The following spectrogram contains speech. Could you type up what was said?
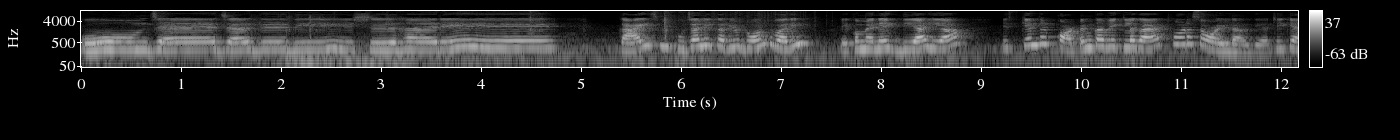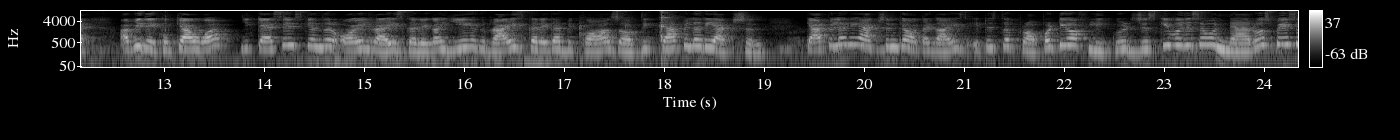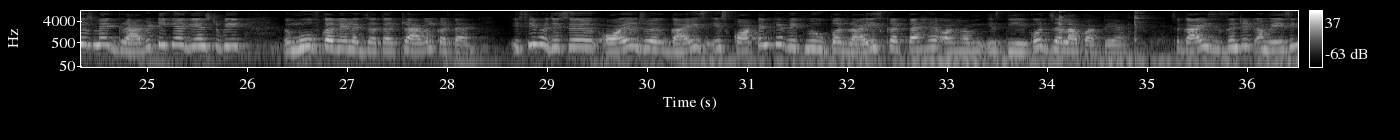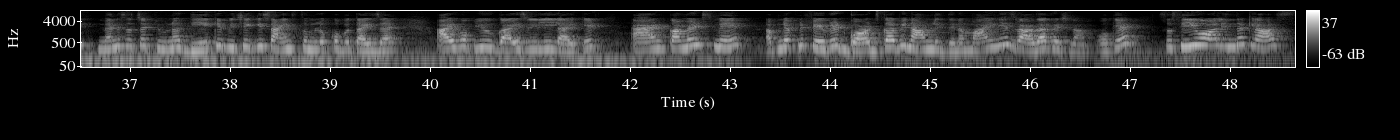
ओम जय जगदीश हरे। गाइस मैं पूजा नहीं कर रही हूँ डोंट वरी देखो, मैंने एक दिया लिया। इसके अंदर कॉटन का वेक लगाया, थोड़ा सा ऑयल डाल दिया, ठीक है? अभी देखो, क्या हुआ? ये कैसे इसके अंदर ऑयल राइज करेगा? ये राइज करेगा because of the capillary action capillary action क्या होता है guys it is the property of liquid जिसकी वजह से वो नैरो स्पेसिस में ग्रेविटी के अगेंस्ट भी मूव करने लग जाता है ट्रैवल करता है। इसी वजह से ऑयल जो है गाइज़ इस कॉटन के विक में ऊपर राइज करता है और हम इस दिए को जला पाते हैं। So guys isn't it amazing मैंने सोचा क्यों ना दिए के पीछे की साइंस तुम लोग को बताई जाए। I hope you guys really like it and comments में अपने अपने फेवरेट गॉड्स का भी नाम लिख देना। Mine is Radha Krishna okay so see you all in the class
